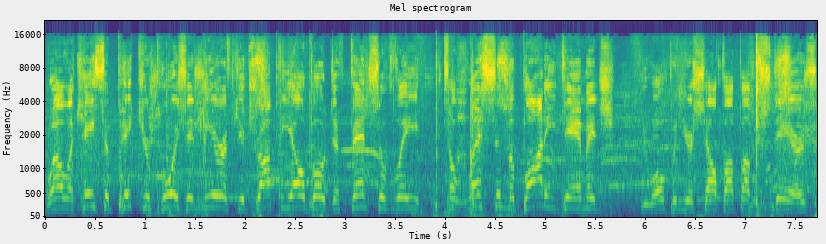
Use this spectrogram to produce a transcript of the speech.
Well, a case of pick your poison here. If you drop the elbow defensively to lessen the body damage, you open yourself up upstairs.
